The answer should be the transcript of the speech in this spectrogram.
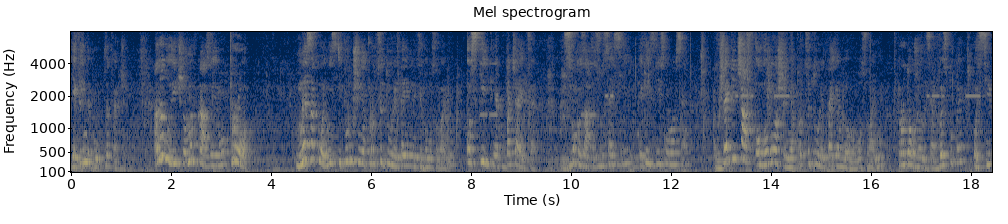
який не був затверджений. Аналогічно ми вказуємо про незаконність і порушення процедури таємниці голосування, оскільки, як вбачається, звукозапису сесії, який здійснювався, вже під час оголошення процедури таємного голосування продовжилися виступи осіб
